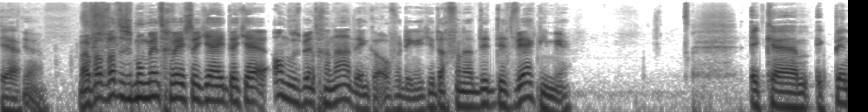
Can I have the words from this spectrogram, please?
ja. ja. Maar wat, wat is het moment geweest dat jij, dat jij anders bent gaan nadenken over dingen? Je dacht van, nou, dit, dit werkt niet meer. Ik, uh, ik ben,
